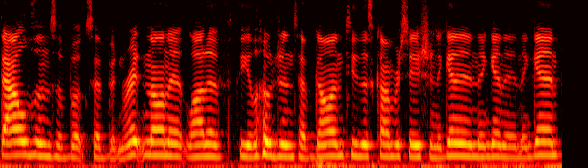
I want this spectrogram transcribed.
thousands of books have been written on it. A lot of theologians have gone to this conversation again and again and again.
